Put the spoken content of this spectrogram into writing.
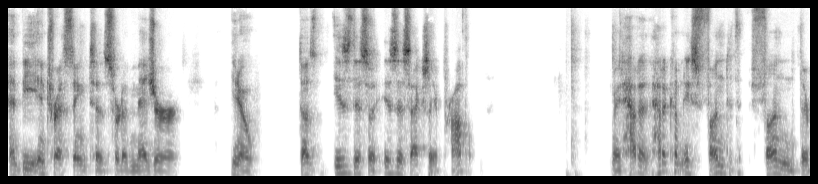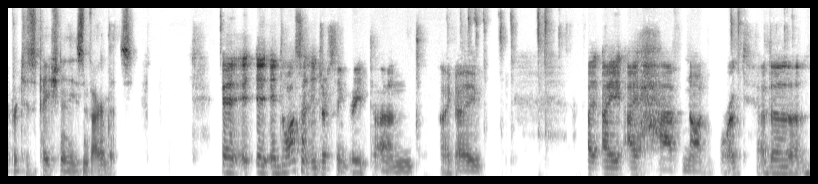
and be interesting to sort of measure you know does is this a, is this actually a problem? Right? How do how do companies fund fund their participation in these environments? It, it, it, was an interesting read, and like I, I, I have not worked at the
